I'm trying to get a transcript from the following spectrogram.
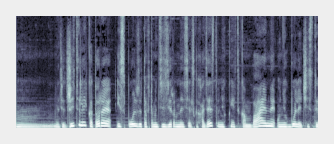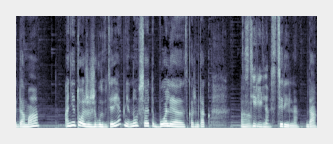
значит, жителей, которые используют автоматизированное сельское хозяйство. У них есть комбайны, у них более чистые дома. Они тоже живут в деревне, но все это более, скажем так, Стерильно. Стерильно, да.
